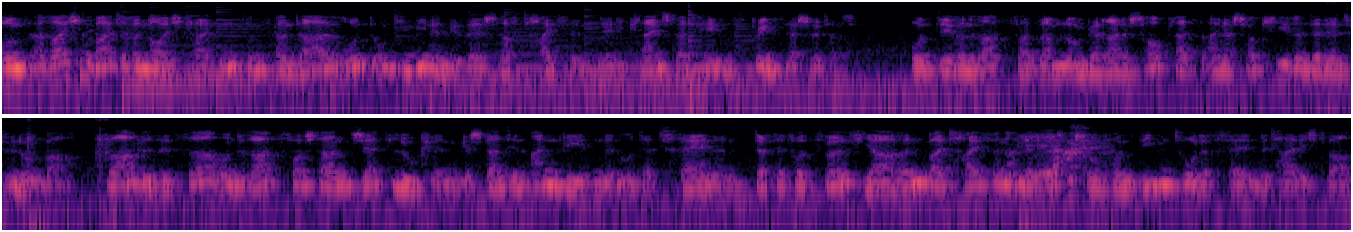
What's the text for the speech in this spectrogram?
Uns erreichen weitere Neuigkeiten zum Skandal rund um die Minengesellschaft Hyphen, der die Kleinstadt Hazen Springs erschüttert und deren Ratsversammlung gerade Schauplatz einer schockierenden Enthüllung war. Barbesitzer und Ratsvorstand Jet Lucan gestand den Anwesenden unter Tränen, dass er vor zwölf Jahren bei Typhon an der Vertuschung von sieben Todesfällen beteiligt war.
